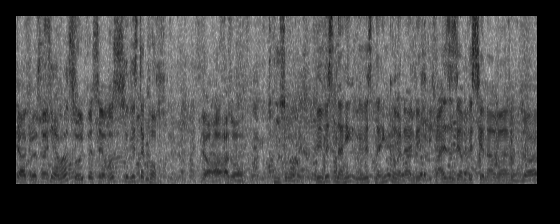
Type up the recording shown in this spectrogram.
Ja, grüß euch. Servus. Tulpe, servus. Du bist der Koch. Ja, also tu so. Wie bist du da, hin, wie bist du da hinkommen eigentlich? Ich weiß es ja ein bisschen, aber Ja,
